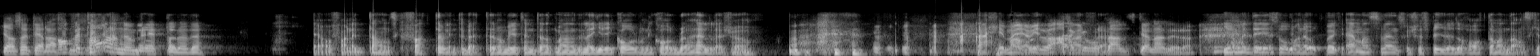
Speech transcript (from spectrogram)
Jag har sett det Rasmus... Varför tar han nummer ett då Ludde? Ja, vad fan är dansk fattar väl inte bättre. De vet inte att man lägger i korven i korvbröd heller så. Nej, men jag vet inte var arg mot varför. danskarna nu då. Ja, men det är så man är uppväxt. Är man svensk och kör speedway då hatar man danska.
